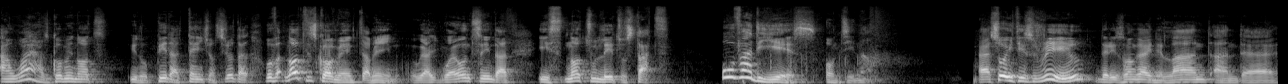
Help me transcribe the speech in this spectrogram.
And why has government not you know, paid attention. Not this government, I mean, we are, we are saying that it's not too late to start. Over the years until now. Uh, so it is real, there is hunger in the land, and uh,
